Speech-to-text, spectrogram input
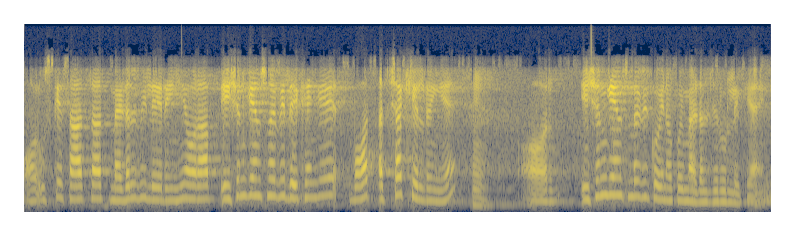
और उसके साथ साथ मेडल भी ले रही हैं और आप एशियन गेम्स में भी देखेंगे बहुत अच्छा खेल रही हैं हम्म। और एशियन गेम्स में भी कोई ना कोई मेडल ज़रूर लेके आएँगे।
